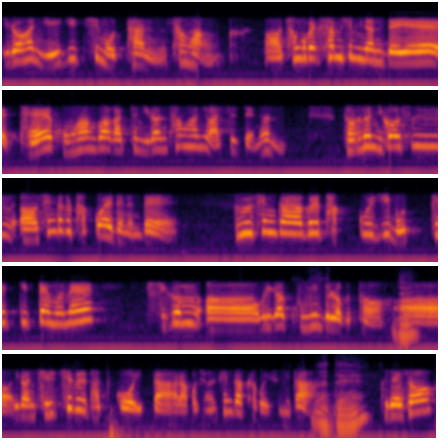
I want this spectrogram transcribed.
이러한 예기치 못한 상황, 어, 1930년대의 대공황과 같은 이런 상황이 왔을 때는 저는 이것은 어, 생각을 바꿔야 되는데 그 생각을 바꾸지 못했기 때문에 지금 어, 우리가 국민들로부터 네. 어, 이런 질책을 받고 있다라고 저는 생각하고 있습니다. 아, 네. 그래서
